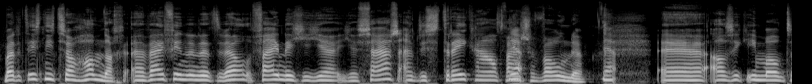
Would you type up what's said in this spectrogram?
maar het is niet zo handig. Wij vinden het wel fijn dat je je, je SAARS uit de streek haalt waar Ja. ze wonen. Ja. Als ik iemand...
